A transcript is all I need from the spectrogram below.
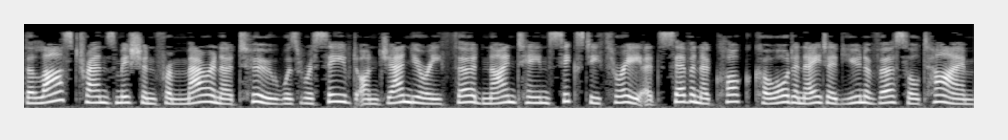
The last transmission from Mariner 2 was received on January 3, 1963 at 7 o'clock Coordinated Universal Time,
